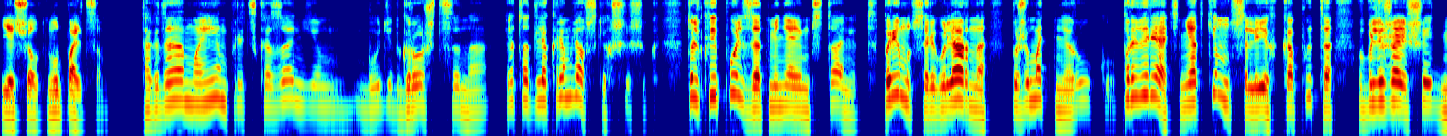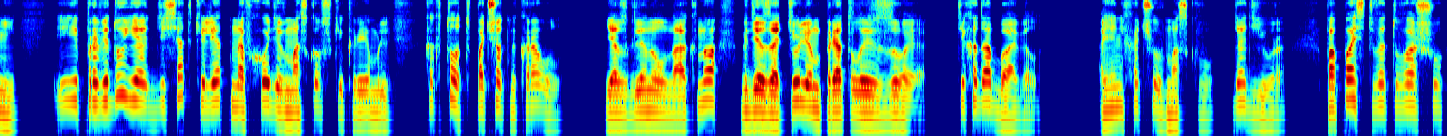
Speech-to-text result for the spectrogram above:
я щелкнул пальцем, тогда моим предсказаниям будет грош цена. Это для кремлевских шишек. Только и пользы от меня им станет. Примутся регулярно пожимать мне руку, проверять, не откинутся ли их копыта в ближайшие дни. И проведу я десятки лет на входе в московский Кремль, как тот почетный караул. Я взглянул на окно, где за тюлем пряталась Зоя. Тихо добавил. «А я не хочу в Москву, дядя Юра. Попасть в эту вашу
